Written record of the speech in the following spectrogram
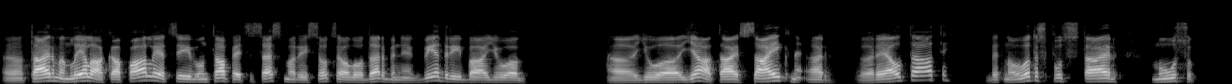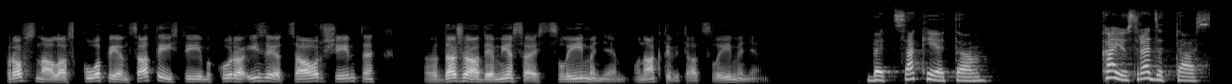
Eh, tā ir man lielākā pārliecība, un tāpēc es esmu arī sociālo darbinieku biedrībā, jo Jo jā, tā ir saikne ar realitāti, bet no otras puses tā ir mūsu profesionālās kopienas attīstība, kura iziet cauri šīm dažādiem iesaistas līmeņiem un aktivitātes līmeņiem. Bet sakiet, kā jūs redzat tās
